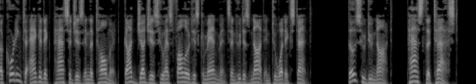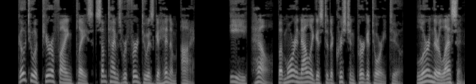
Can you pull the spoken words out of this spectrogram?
According to Aggadic passages in the Talmud, God judges who has followed his commandments and who does not and to what extent. Those who do not pass the test go to a purifying place sometimes referred to as Gehinnom, i.e., hell, but more analogous to the Christian purgatory to learn their lesson.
